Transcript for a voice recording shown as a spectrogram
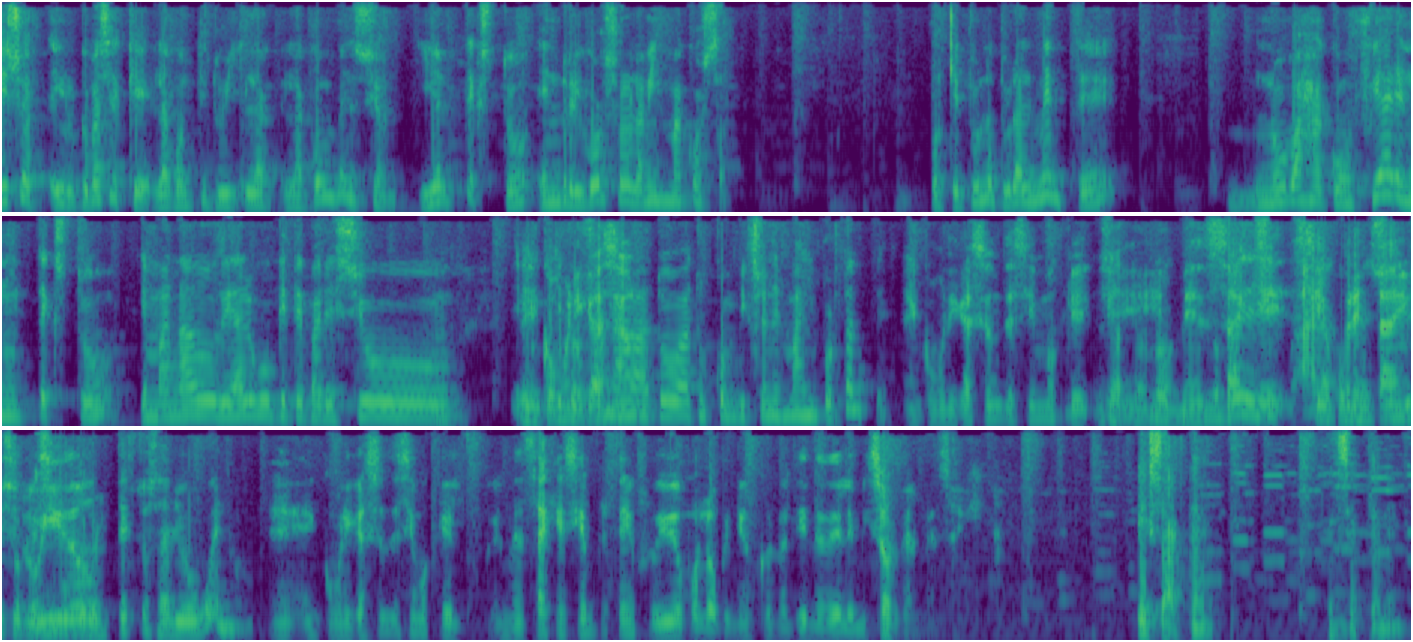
eso lo que pasa es que la, la, convención y el texto en rigor son la misma cosa. Porque tú naturalmente no vas a confiar en un texto emanado de algo que te pareció mm. eh, en comunicación, todas tus convicciones más importantes. En comunicación decimos que, el mensaje ah, siempre está influido. el texto salió bueno. En, comunicación decimos que el mensaje siempre está influido por la opinión que uno tiene del emisor del mensaje. Exactamente, exactamente,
